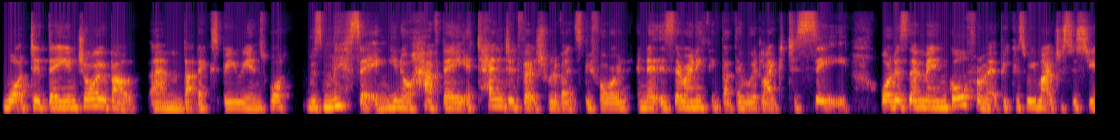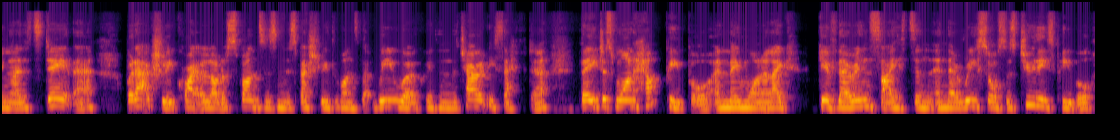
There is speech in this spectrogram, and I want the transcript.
What did they enjoy about um, that experience? What was missing? You know, have they attended virtual events before? And, and is there anything that they would like to see? What is their main goal from it? Because we might just assume that it's data, there. but actually, quite a lot of sponsors, and especially the ones that we work with in the charity sector, they just want to help people and they want to like give their insights and, and their resources to these people.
